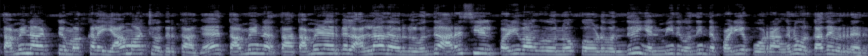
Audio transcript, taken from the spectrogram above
தமிழ்நாட்டு மக்களை ஏமாற்றுவதற்காக தமிழ் த- தமிழர்கள் அல்லாதவர்கள் வந்து அரசியல் பழி வாங்க நோக்கோடு வந்து என் மீது வந்து இந்த பழியை போடுறாங்கன்னு ஒரு கதை விடுறாரு.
